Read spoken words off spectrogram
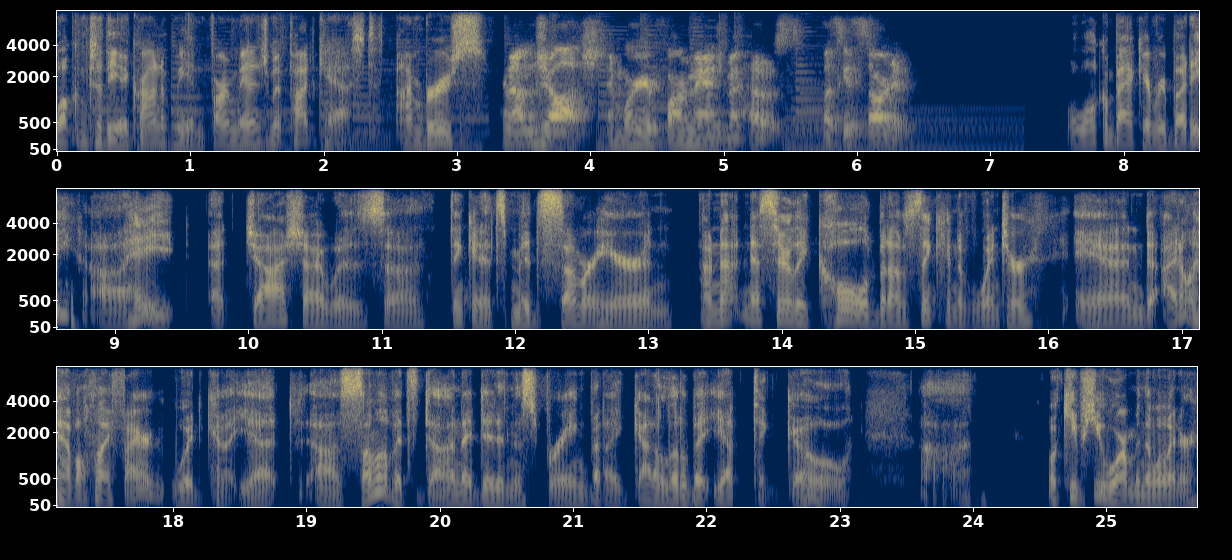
Welcome to the Agronomy and Farm Management Podcast. I'm Bruce. And I'm Josh, and we're your farm management hosts. Let's get started. Well, welcome back, everybody. Uh, hey, uh, Josh, I was uh, thinking it's midsummer here, and I'm not necessarily cold, but I was thinking of winter, and I don't have all my firewood cut yet. Uh, some of it's done. I did in the spring, but I got a little bit yet to go. Uh, what keeps you warm in the winter?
